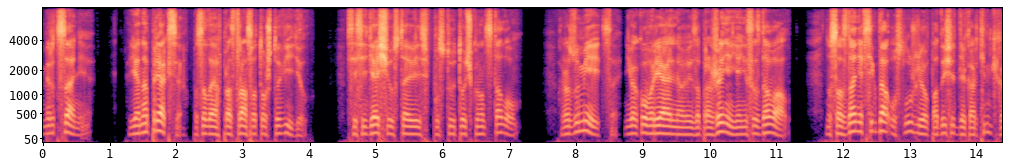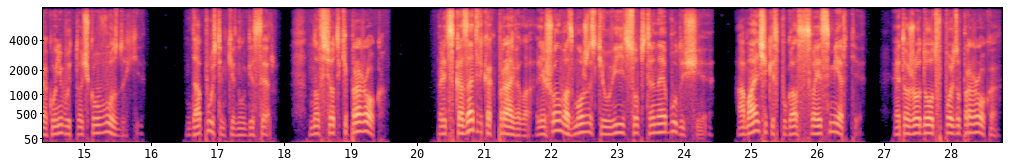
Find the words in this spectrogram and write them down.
мерцание». Я напрягся, посылая в пространство то, что видел. Все сидящие уставились в пустую точку над столом. Разумеется, никакого реального изображения я не создавал, но создание всегда услужливо подыщет для картинки какую-нибудь точку в воздухе. Допустим, кивнул Гессер, но все-таки пророк. Предсказатель, как правило, лишен возможности увидеть собственное будущее, а мальчик испугался своей смерти. Это уже довод в пользу пророка,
